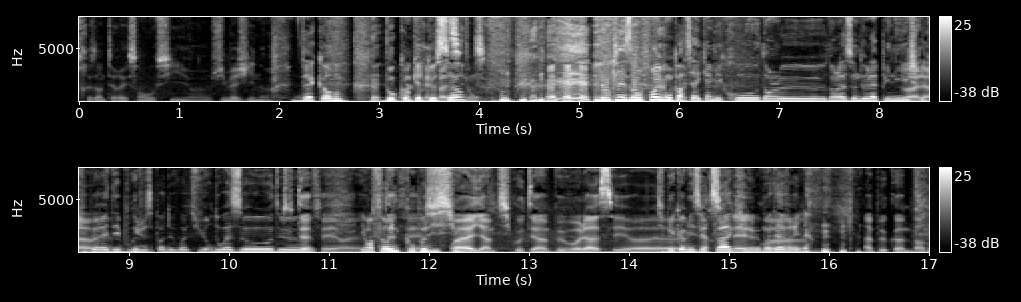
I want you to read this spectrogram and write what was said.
Très intéressant aussi, euh, j'imagine. D'accord, donc, donc On en quelque sorte, donc les enfants ils vont partir avec un micro dans, le, dans la zone de la péniche, Voilà, récupérer ouais. des bruits, je sais pas, de voitures, d'oiseaux, de... Tout à fait. ouais, et en faire une composition. Ouais, il y a un petit côté un peu, voilà, c'est. Euh, Un petit peu comme les œufs de Pâques, euh, au mois quoi. d'avril. un peu comme, pardon.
